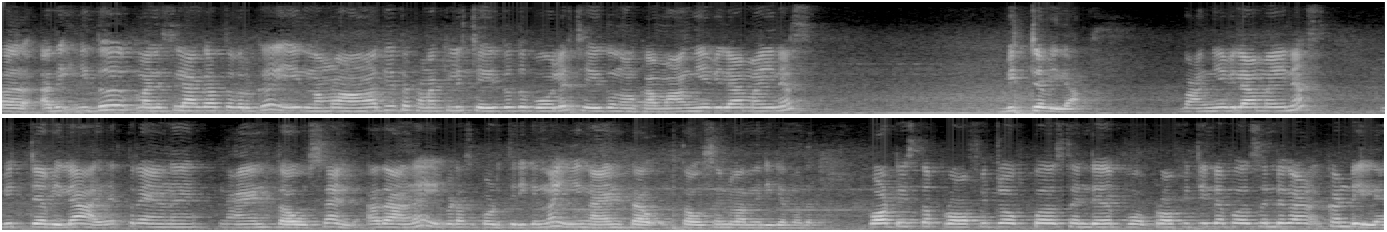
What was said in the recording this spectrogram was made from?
അത് ഇത് മനസ്സിലാകാത്തവർക്ക് ഈ നമ്മൾ ആദ്യത്തെ കണക്കിൽ ചെയ്തതുപോലെ ചെയ്തു നോക്കാം. വാങ്ങിയ വില മൈനസ് വിറ്റ വില. വാങ്ങിയ വില മൈനസ് വിറ്റ വില എത്രയാണ്? നയൻ തൗസൻഡ് അതാണ് ഇവിടെ കൊടുത്തിരിക്കുന്ന ഈ നയൻ തൗസൻഡ് വന്നിരിക്കുന്നത്. What is the profit of percent പ്രോഫിറ്റിന്റെ പേഴ്സന്റ് കണ്ടില്ലേ?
